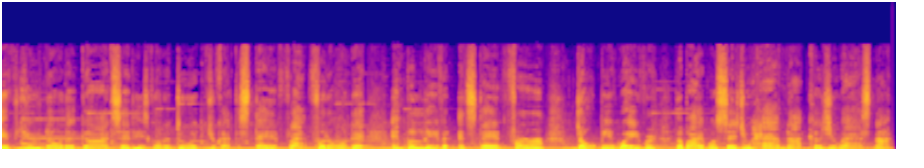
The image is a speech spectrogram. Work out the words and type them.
If you know that God said He's going to do it, you got to stand flat foot on that and believe it and stand firm. Don't be wavering. The Bible says you have not because you ask not.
